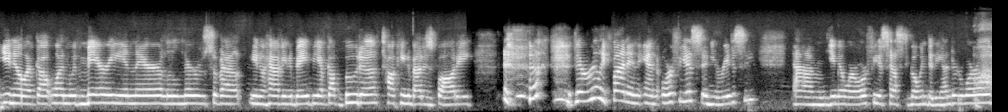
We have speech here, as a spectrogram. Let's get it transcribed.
you know, I've got one with Mary in there, a little nervous about, you know, having a baby. I've got Buddha talking about his body. They're really fun, and, and Orpheus and Eurydice. Um, you know, where Orpheus has to go into the underworld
